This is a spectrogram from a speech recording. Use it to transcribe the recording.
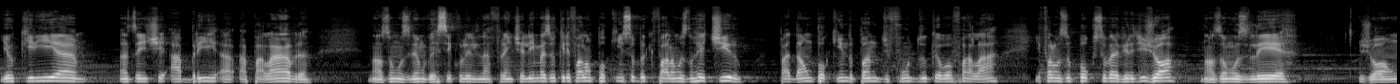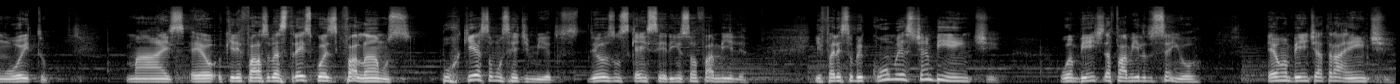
E eu queria, antes da gente abrir a, a palavra, nós vamos ler um versículo ali na frente ali, mas eu queria falar um pouquinho sobre o que falamos no retiro, para dar um pouquinho do pano de fundo do que eu vou falar e falamos um pouco sobre a vida de Jó. Nós vamos ler Jó 1:8, mas eu queria falar sobre as três coisas que falamos. Por que somos redimidos? Deus nos quer inserir em sua família. E falei sobre como este ambiente, o ambiente da família do Senhor, é um ambiente atraente,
